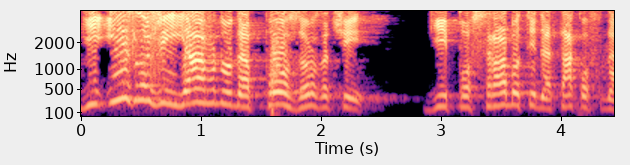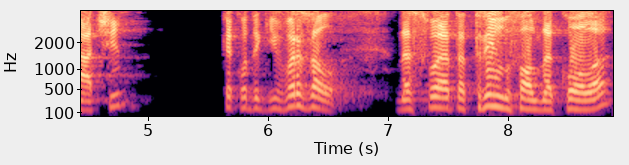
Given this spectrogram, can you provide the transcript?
ги изложи јавно на позор, значи ги посработи на таков начин, како да ги врзал на својата триумфална кола,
